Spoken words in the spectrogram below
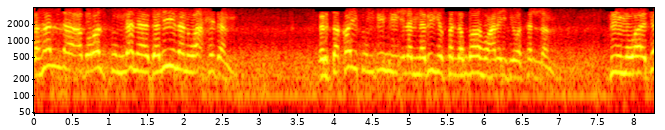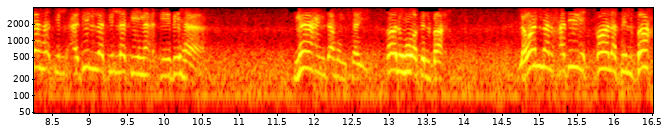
فهلا أبرزتم لنا دليلا واحدا؟ ارتقيتم به إلى النبي صلى الله عليه وسلم في مواجهة الأدلة التي نأتي بها. ما عندهم شيء. قالوا هو في البحر. لو أن الحديث قال في البحر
